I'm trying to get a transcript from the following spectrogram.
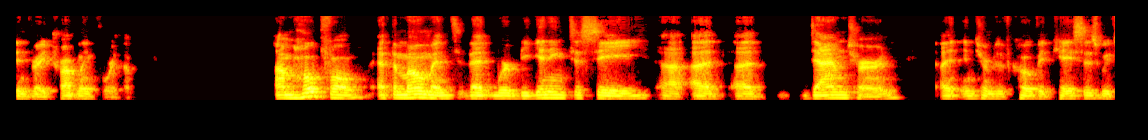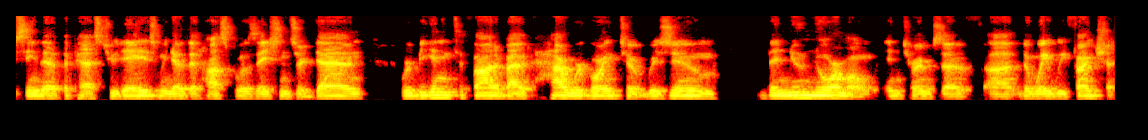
been very troubling for them. I'm hopeful at the moment that we're beginning to see uh, a, a, downturn uh, in terms of COVID cases. We've seen that the past two days. We know that hospitalizations are down. We're beginning to thought about how we're going to resume the new normal in terms of uh, the way we function.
